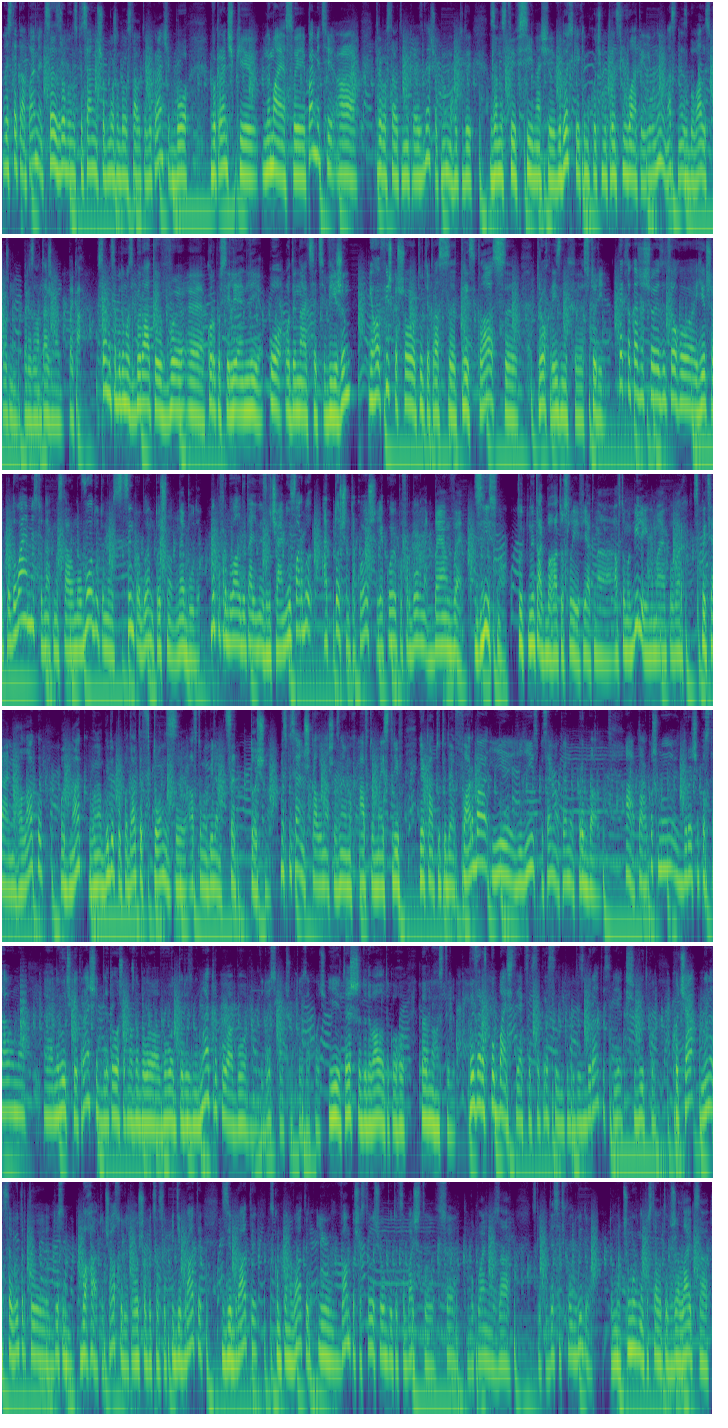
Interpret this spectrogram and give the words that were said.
Ось така пам'ять. Це зроблено спеціально, щоб можна було вставити в екранчик, бо в екранчики немає своєї пам'яті, а треба вставити microSD, щоб ми могли туди занести всі наші відосики, які ми хочемо транслювати, і вони у нас не збивали з кожним перезавантаженням ПК. Все ми це будемо збирати в е, корпусі Lian O11 Vision. Його фішка, що тут якраз три скла з е, трьох різних е, сторін. Дехто каже, що з цього гірша продуваємість, однак ми ставимо воду, тому з цим проблем точно не буде. Ми пофарбували деталі не звичайною фарбою, а точно такою ж, якою пофарбована BMW. Звісно, тут не так багато слоїв, як на автомобілі, і немає поверх спеціального лаку, однак вона буде попадати в тон з автомобілем. Це точно. Ми спеціально шукали наших знайомих автомайстрів, яка тут іде фарба, і її спеціально окремо придбали. А також ми, до речі, поставимо е, невеличкий екранчик для того, щоб можна було виводити різну метрику або відосики, якщо хтось захоче. І теж додавало такого певного стилю. Ви зараз побачите, як це все красивенько буде збиратись, як швидко. Хоча ми на це витратили досить багато часу для того, щоб це все підібрати, зібрати, скомпонувати. І вам пощастило, що ви будете це бачити все буквально за скільки 10 хвилин відео. Тому чому б не поставити вже лайк за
